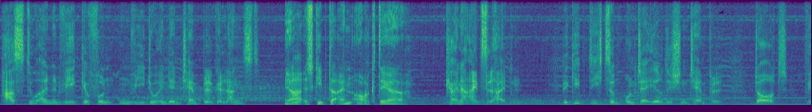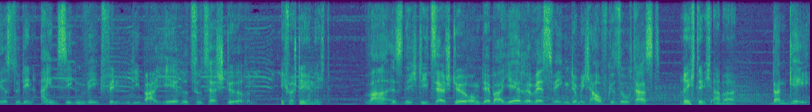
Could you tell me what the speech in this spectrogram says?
Hast du einen Weg gefunden, wie du in den Tempel gelangst? Ja, es gibt da einen Ork, der... Keine Einzelheiten. Begib dich zum unterirdischen Tempel. Dort wirst du den einzigen Weg finden, die Barriere zu zerstören. Ich verstehe nicht. War es nicht die Zerstörung der Barriere, weswegen du mich aufgesucht hast? Richtig, aber... Dann geh.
